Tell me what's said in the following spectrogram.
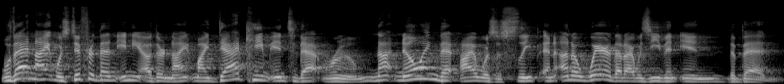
Well, that night was different than any other night. My dad came into that room, not knowing that I was asleep and unaware that I was even in the bed.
